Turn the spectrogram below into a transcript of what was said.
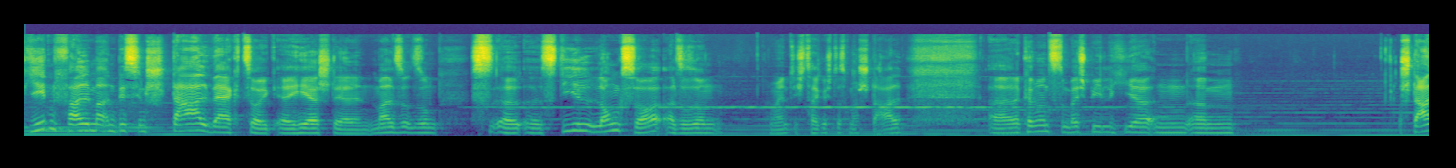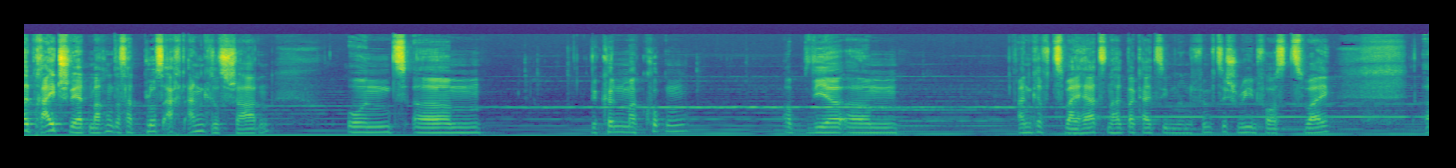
jeden Fall mal ein bisschen Stahlwerkzeug äh, herstellen. Mal so, so ein äh, äh, Steel Longsaw, also so ein... Moment, ich zeige euch das mal, Stahl. Äh, da können wir uns zum Beispiel hier ein... Ähm, Stahlbreitschwert machen. Das hat plus 8 Angriffsschaden. Und ähm, wir können mal gucken, ob wir ähm, Angriff 2 Herzen, Haltbarkeit 750, Reinforced 2. Äh,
